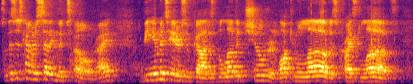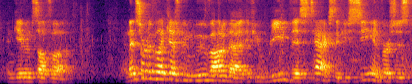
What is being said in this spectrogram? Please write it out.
So this is kind of setting the tone, right? Be imitators of God as beloved children. Walk in love as Christ loved and gave himself up. And then, sort of like as we move out of that, if you read this text, if you see in verses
